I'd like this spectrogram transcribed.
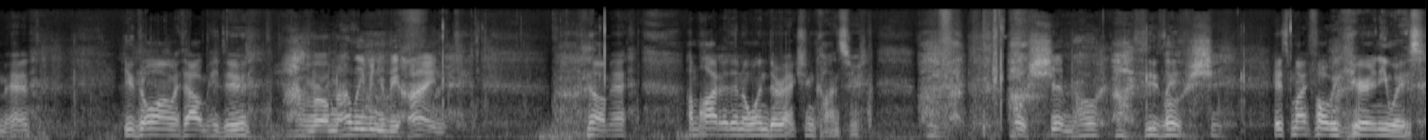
man, you go on without me, dude. Bro, I'm not leaving you behind. No, man, I'm hotter than a One Direction concert. Oh shit, bro. Oh, dude, Oh shit. it's my fault we're here anyways.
